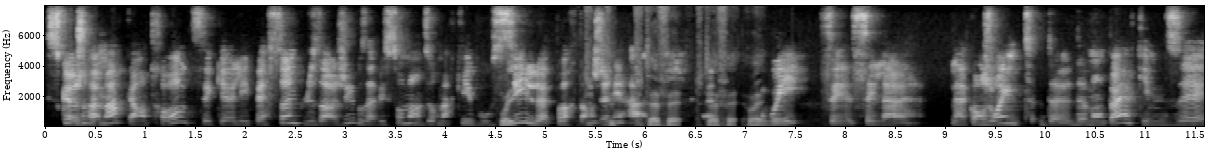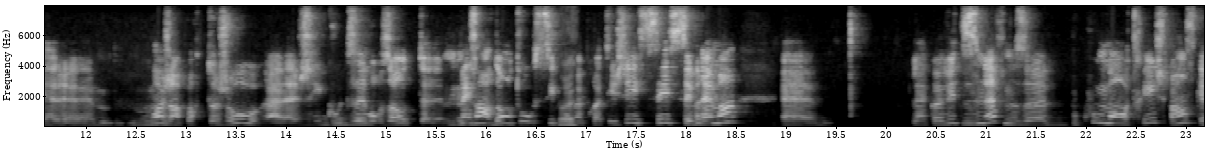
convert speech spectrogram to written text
Ce que je remarque, entre autres, c'est que les personnes plus âgées, vous avez sûrement dû remarquer vous aussi, Oui. le portent en général. Tout à fait, tout à fait. Ouais. Oui, c'est la, la conjointe de, de mon père qui me disait euh, Moi, j'en porte toujours, euh, j'ai goût de dire aux autres, euh, mais-en donc toi aussi pour Ouais. me protéger. C'est c'est vraiment. euh, la COVID-19 nous a beaucoup montré, je pense, que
